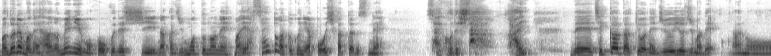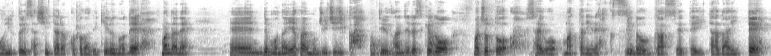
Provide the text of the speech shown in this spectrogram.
まあ、どれもね、あのメニューも豊富ですし、なんか地元のね、まあ、野菜とか特にやっぱ美味しかったですね。最高でした。はい。で、チェックアウトは今日ね、14時まで、あのゆっくりさせていただくことができるので、まだね、えーでもなんやかんやもう11時かっていう感じですけど、まあ、ちょっと最後まったりね、くつろがせていただいて、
